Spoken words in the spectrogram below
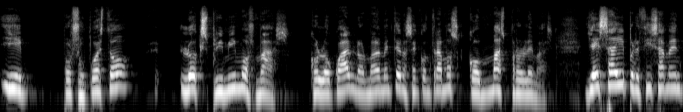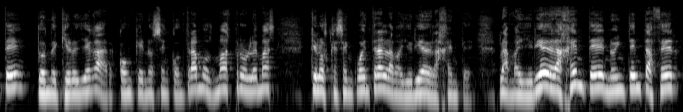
Y, por supuesto, lo exprimimos más, con lo cual normalmente nos encontramos con más problemas. Y es ahí precisamente donde quiero llegar, con que nos encontramos más problemas que los que se encuentran la mayoría de la gente. La mayoría de la gente no intenta hacer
